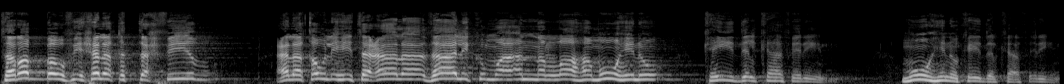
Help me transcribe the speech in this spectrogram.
تربوا في حلق التحفيظ على قوله تعالى ذلكم وأن الله موهن كيد الكافرين. موهن كيد الكافرين.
